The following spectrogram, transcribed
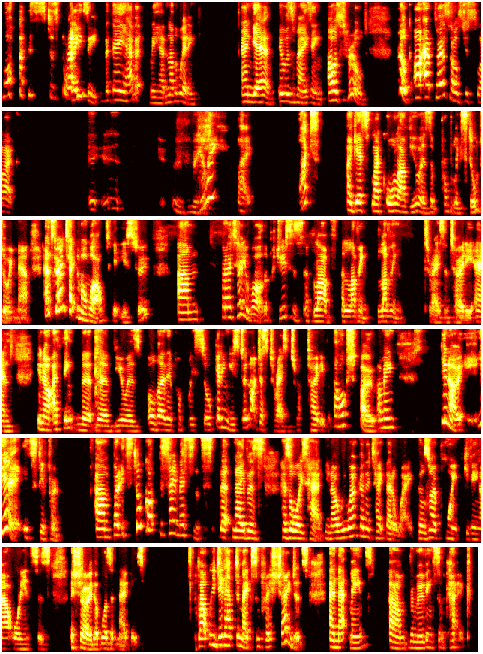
it's just crazy. But there you have it. We had another wedding. And yeah, it was amazing. I was thrilled. Look, I, at first I was just like, uh, uh, really? Like, what? I guess like all our viewers are probably still doing now. And it's going to take them a while to get used to. Um, but I tell you what, the producers of Love are loving, loving Terese and Toadie. And, you know, I think the the viewers, although they're probably still getting used to not just Terese and Toadie, but the whole show. I mean, you know, yeah, it's different. Um, but it's still got the same essence that Neighbours has always had. You know, we weren't going to take that away. There was no point giving our audiences a show that wasn't Neighbours. But we did have to make some fresh changes, and that means um, removing some,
